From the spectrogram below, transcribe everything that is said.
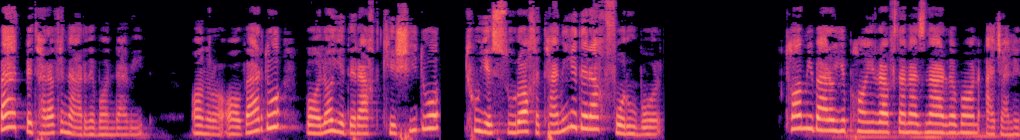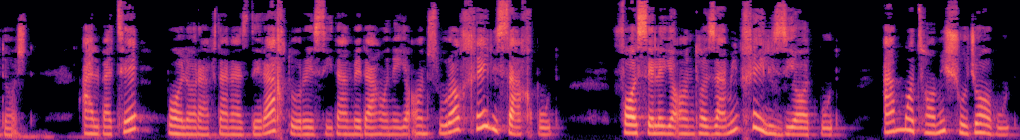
بعد به طرف نردبان دوید. آن را آورد و بالای درخت کشید و توی سوراخ تنه درخت فرو برد. تامی برای پایین رفتن از نردبان عجله داشت. البته بالا رفتن از درخت و رسیدن به دهانه آن سوراخ خیلی سخت بود. فاصله آن تا زمین خیلی زیاد بود. اما تامی شجاع بود.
